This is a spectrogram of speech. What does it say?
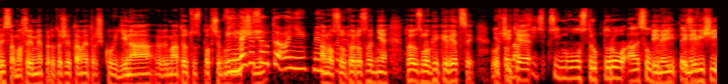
ty samozřejmě, protože tam je trošku jiná, vy máte tu spotřebu Víme, nižší. že jsou to oni. Mimochodem. Ano, jsou to rozhodně, to z logiky věci. Určitě. Je to příjmovou strukturou, ale jsou ty, nej, ty, nejvyšší,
